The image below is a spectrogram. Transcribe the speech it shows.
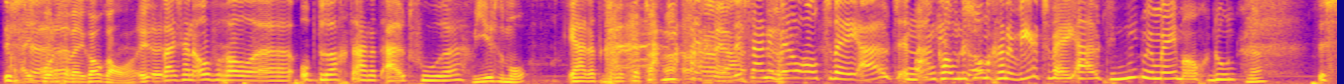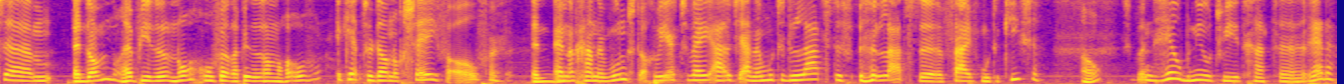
Dus, eh, vorige week ook al. Eh, eh, Wij zijn overal eh, opdrachten aan het uitvoeren. wie is de mol? Ja, dat kan ik natuurlijk niet zeggen. Ja, er zijn er wel al twee uit. En Oh, aankomende zondag gaan er weer twee uit die niet meer mee mogen doen. Ja. Dus ehm, En dan heb je er nog, hoeveel heb je er dan nog over? ik heb er dan nog zeven over. En, En dan gaan er woensdag weer twee uit. Ja, dan moeten de laatste, de laatste vijf moeten kiezen. Oh. Dus ik ben heel benieuwd wie het gaat eh, redden.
